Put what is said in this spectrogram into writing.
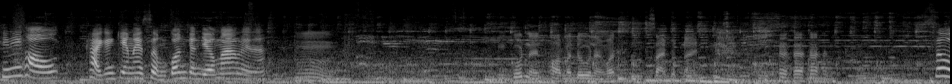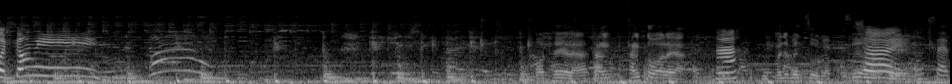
ที่นี่เขาขายกางเกงในเสริมก้นกันเยอะมากเลยนะอืมคุณกุ๊ดไหนถอดมาดูหน่อยว่าใส่แบบไหน สูตรก็มีว้าวโคตรเท่แล้วทั้งทั้งตัวเลยอะฮะ มันจะเป็นสูตรแบบเสื้อใช่กางเกงทั้งเซต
